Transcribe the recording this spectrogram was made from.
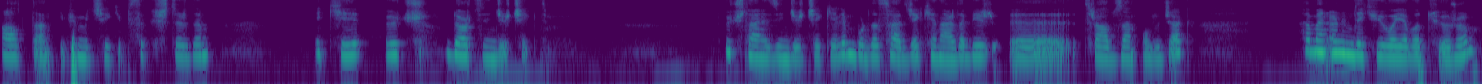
Alttan ipimi çekip sıkıştırdım. 2 3 4 zincir çektim. 3 tane zincir çekelim. Burada sadece kenarda bir e, trabzan olacak. Hemen önümdeki yuvaya batıyorum.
